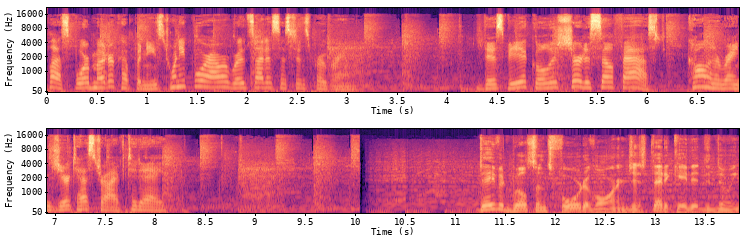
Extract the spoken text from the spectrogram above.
plus Ford Motor Company's 24-hour roadside assistance program. This vehicle is sure to sell fast. Call and arrange your test drive today. David Wilson's Ford of Orange is dedicated to doing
